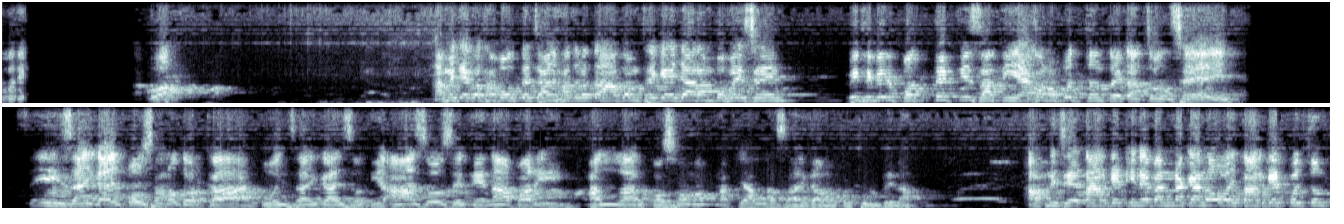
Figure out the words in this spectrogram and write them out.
করে। আমি যে কথা বলতে চাই হজরত আদম থেকে যে আরম্ভ হয়েছে, পৃথিবীর প্রত্যেকটি জাতি এখনও পর্যন্ত এটা চলছে। সেই জায়গায় পৌঁছানো দরকার, ওই জায়গায় যদি আজও যেতে না পারি, আল্লাহর কসম আপনাকে আল্লাহ জায়গা মতো তুলবে না। আপনি যে টার্গেটই নেবেন না কেন, ওই টার্গেট পর্যন্ত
